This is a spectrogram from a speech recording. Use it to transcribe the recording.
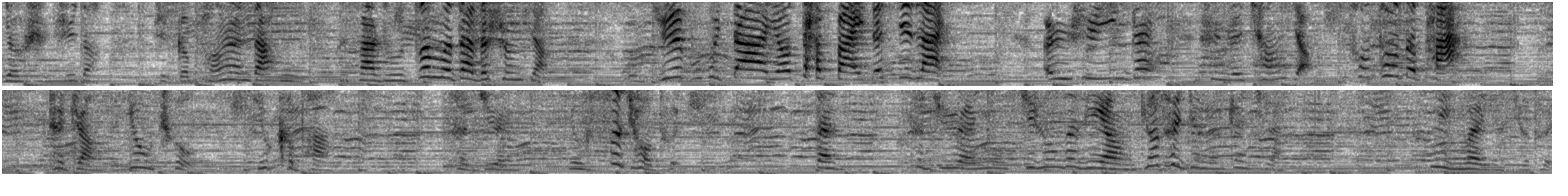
要是知道这个庞然大物会发出这么大的声响，我绝不会大摇大摆的进来，而是应该顺着墙角偷偷的爬。它长得又丑又可怕，它居然有四条腿，但它居然用其中的两条腿就能站起来。另外两条腿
